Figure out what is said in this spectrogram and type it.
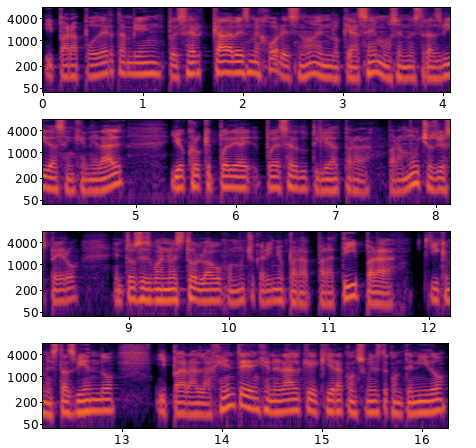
y para poder también pues, ser cada vez mejores ¿no? en lo que hacemos, en nuestras vidas en general. Yo creo que puede, puede ser de utilidad para, para muchos, yo espero. Entonces, bueno, esto lo hago con mucho cariño para, para ti, para ti que me estás viendo y para la gente en general que quiera consumir este contenido,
